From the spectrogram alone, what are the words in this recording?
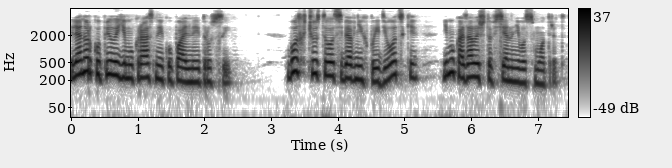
Элеонор купила ему красные купальные трусы. Босх чувствовал себя в них по-идиотски, Ему казалось, что все на него смотрят.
